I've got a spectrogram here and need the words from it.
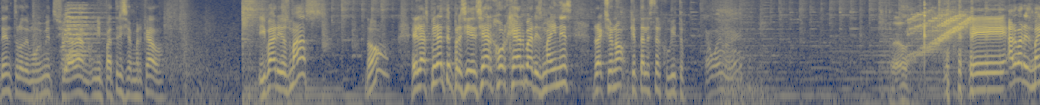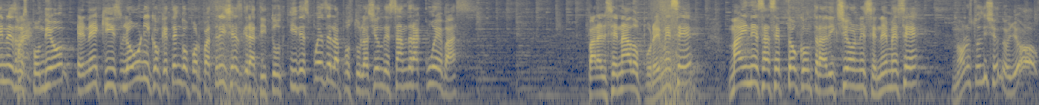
dentro de Movimiento Ciudadano, ni Patricia Mercado y varios más, ¿no? El aspirante presidencial Jorge Álvarez Maínez reaccionó. ¿Qué tal está el juguito? Está bueno, ¿eh? eh Álvarez Maínez respondió en X, lo único que tengo por Patricia es gratitud. Y después de la postulación de Sandra Cuevas para el Senado por MC, Maínez aceptó contradicciones en MC. No lo estoy diciendo yo.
